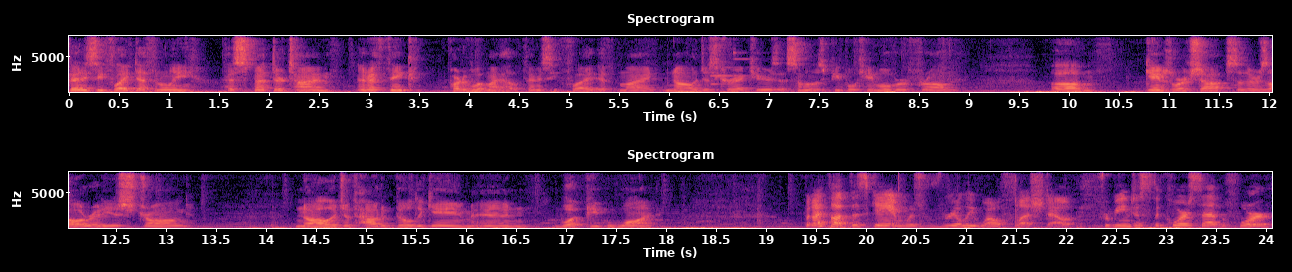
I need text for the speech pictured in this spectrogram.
Fantasy Flight definitely has spent their time, and I think part of what might help Fantasy Flight, if my knowledge is correct here, is that some of those people came over from um, Games Workshop, so there's already a strong knowledge of how to build a game and what people want. But I thought this game was really well fleshed out for being just the core set before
